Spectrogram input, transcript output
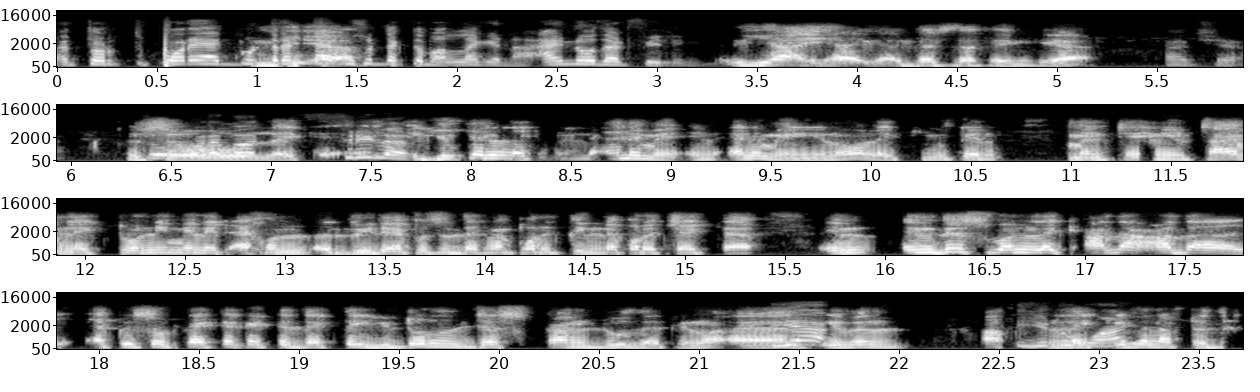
আর তোর পরে এক ঘন্টার একটা Yeah. এপিসোড দেখতে ভালো লাগে না I know that feeling yeah yeah yeah that's the thing yeah আচ্ছা So, So what about like thriller? you can like in anime in anime you know like you can maintain your time like 20 minute এখন দুইটা এপিসোড দেখলাম পরে তিনটা পরে চারটা in in this one like other other episode কাইটা কাইটা দেখতে you don't just can't do that you know and Yeah. even after, You know like why? even after that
